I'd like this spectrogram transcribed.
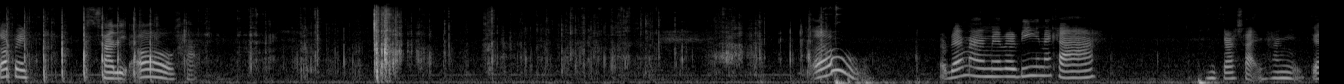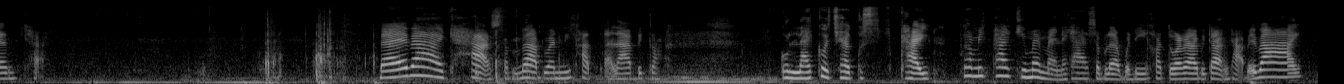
ก็เป็นซาริโอค่ะ โอ้เราได้มาเมโลดี้นะคะจะส่ให้งกันค่ะบายบายค่ะสำหรับวันนี้ค่ะลาไปก่อน กดไลค์ กดแชร์ กดไลค์เพื่อไม่พลาดคลิปใหม่ ๆ นะคะสำหรับวันนี้ขอตัวลาไปก่อนค่ะ บ๊ายบาย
